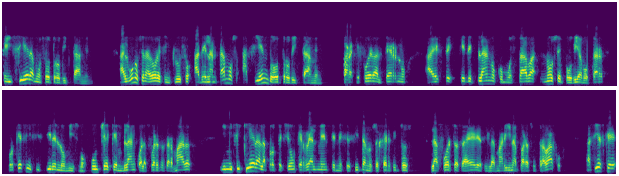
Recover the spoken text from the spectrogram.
que hiciéramos otro dictamen. Algunos senadores incluso adelantamos haciendo otro dictamen para que fuera alterno a este que de plano como estaba no se podía votar, porque es insistir en lo mismo, un cheque en blanco a las Fuerzas Armadas y ni siquiera la protección que realmente necesitan los ejércitos, las Fuerzas Aéreas y la Marina para su trabajo. Así es que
